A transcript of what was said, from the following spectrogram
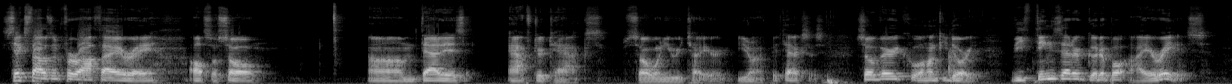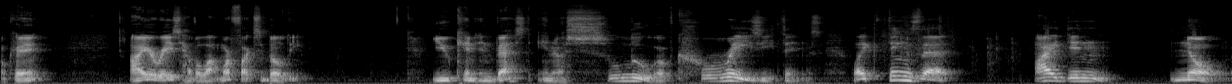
6000 for roth ira also. So um, that is after tax. So when you retire you don't have to pay taxes. So very cool hunky-dory the things that are good about iras okay? Iras have a lot more flexibility. You can invest in a slew of crazy things. Like things that I didn't know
